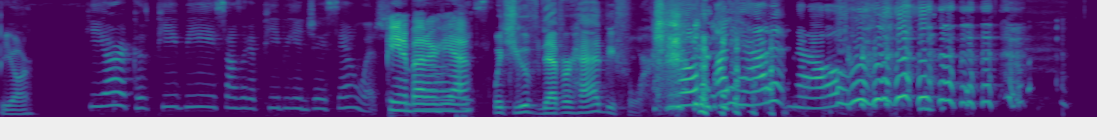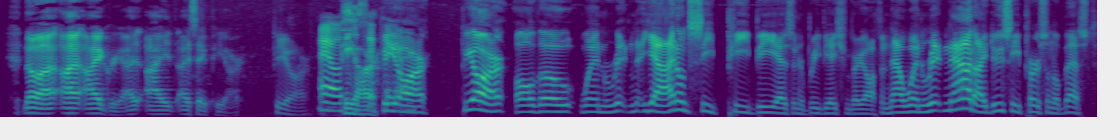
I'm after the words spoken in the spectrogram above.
PR. PR because PB sounds like a PB and J sandwich. Peanut butter, know, yeah. it's- Which you've never had before. No, I had it now. No, I, I, I agree. I, I, I say PR. PR. I also PR. say PR. PR. PR, although when written, yeah, I don't see PB as an abbreviation very often. Now, when written out, I do see personal best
